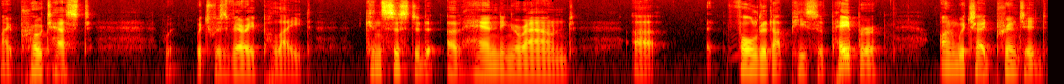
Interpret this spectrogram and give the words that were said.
My protest, which was very polite, consisted of handing around a folded up piece of paper on which I'd printed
